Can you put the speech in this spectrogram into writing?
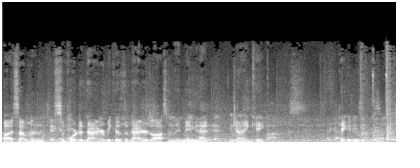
buy something and support the diner because the diner's awesome. They made me that giant cake. Take it easy.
